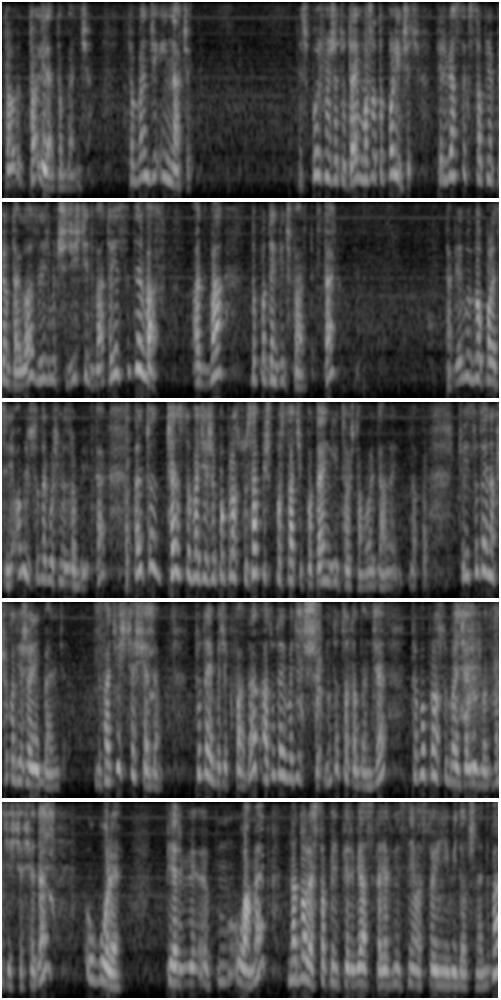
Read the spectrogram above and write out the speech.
To, to ile to będzie? To będzie inaczej. Spójrzmy, że tutaj można to policzyć. Pierwiastek stopnia 5 z liczby 32 to jest 2, a 2 do potęgi czwartej, tak? Tak, jakby było polecenie, oblicz, to tak byśmy zrobili, tak? Ale to często będzie, że po prostu zapisz w postaci potęgi coś tam dalej. No. Czyli tutaj na przykład, jeżeli będzie 27, tutaj będzie kwadrat, a tutaj będzie 3, no to co to będzie? To po prostu będzie liczba 27, u góry ułamek, na dole stopień pierwiastka, jak nic nie ma, stoi niewidoczne 2,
